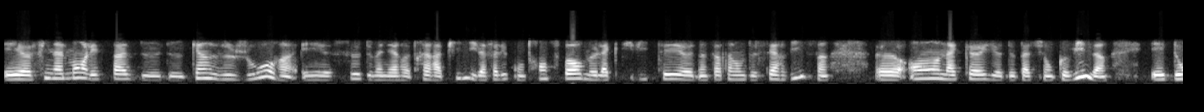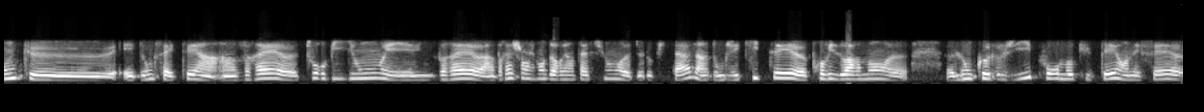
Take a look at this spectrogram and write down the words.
Et euh, finalement, en l'espace de, de 15 jours, et ce de manière très rapide, il a fallu qu'on transforme l'activité euh, d'un certain nombre de services euh, en accueil de patients Covid. Et donc, et donc, ça a été un, un vrai tourbillon et une vraie, un vrai changement d'orientation de l'hôpital. Donc, j'ai quitté provisoirement l'oncologie pour m'occuper en effet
